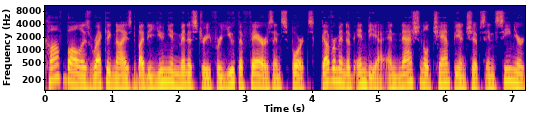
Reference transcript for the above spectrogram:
Korfball is recognized by the Union Ministry for Youth Affairs and Sports, Government of India and national championships in senior,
